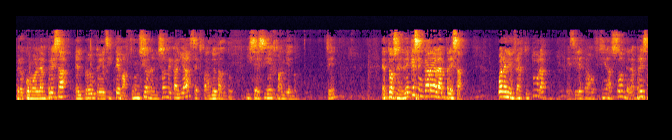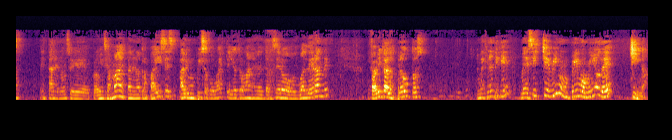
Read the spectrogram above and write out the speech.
Pero como la empresa, el producto y el sistema funcionan y son de calidad, se expandió tanto y se sigue expandiendo. ¿Sí? Entonces, ¿de qué se encarga la empresa? Pone la infraestructura, es decir, estas oficinas son de la empresa, están en 11 provincias más, están en otros países, hay un piso como este y otro más en el tercero igual de grande, fabrica los productos. Imagínate que me decís, che, vino un primo mío de China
